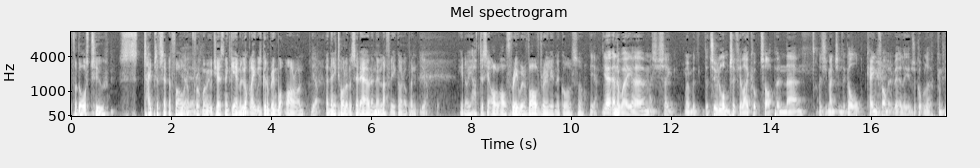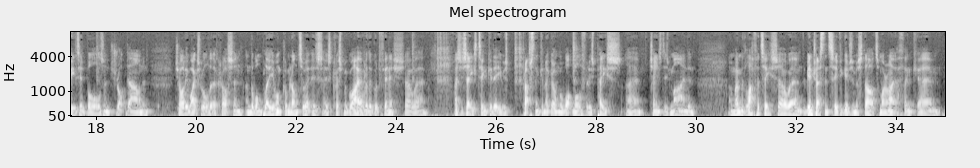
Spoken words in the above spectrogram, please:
for those two s- types of centre forward Yeah, up yeah. front when we were chasing the game. It looked like he was going to bring Watmore on, Yep. and then he told him to sit down, and then Lafferty got up, and Yeah. you know you have to say all, all three were involved really in the goal. So Yeah, yeah. In a way, um, as you say, went with the two lumps, if you like, up top, and um, as you mentioned, the goal came from it. Really, it was a couple of competed balls and dropped down, and Charlie Wyke's rolled it across, and, and the one player you want coming onto it is, is Chris Maguire with a good finish. So, um, as you say, he's tinkered it. He was perhaps thinking of going with Watmore for his pace, uh, changed his mind, and and went with Lafferty. So um, it'd be interesting to see if he gives him a start tomorrow night. I think. Um,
